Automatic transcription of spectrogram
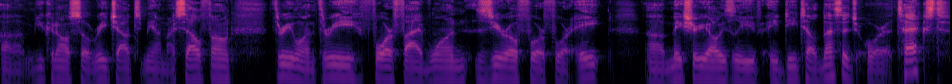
Um, you can also reach out to me on my cell phone, 313 451 0448. Uh, make sure you always leave a detailed message or a text.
